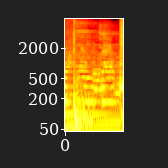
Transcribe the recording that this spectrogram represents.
Dạ, Thank you.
